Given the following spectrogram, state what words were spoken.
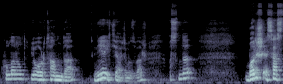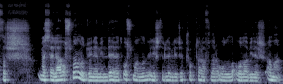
kullanıldığı bir ortamda niye ihtiyacımız var? Aslında barış esastır. Mesela Osmanlı döneminde evet Osmanlı'nın eleştirilebilecek çok taraflar ol, olabilir ama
